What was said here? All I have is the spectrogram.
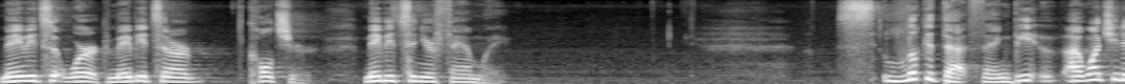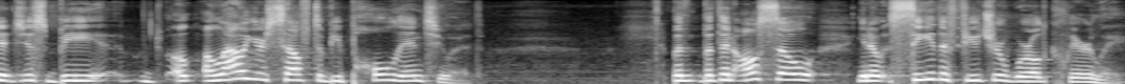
Maybe it's at work, maybe it's in our culture, maybe it's in your family. Look at that thing. Be, I want you to just be, allow yourself to be pulled into it. But, but then also, you know, see the future world clearly.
